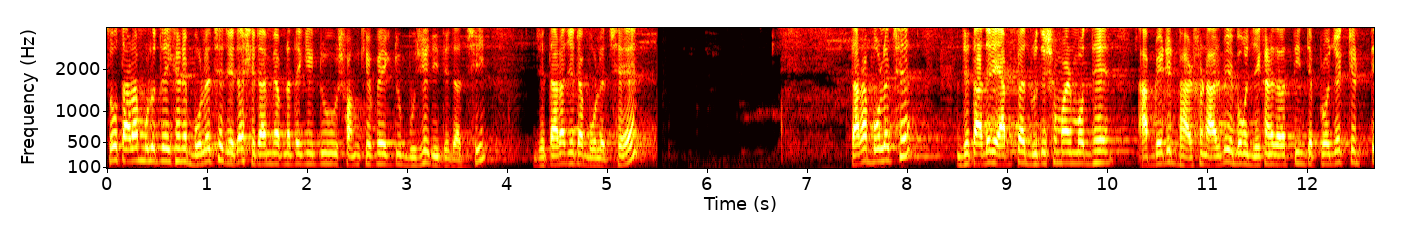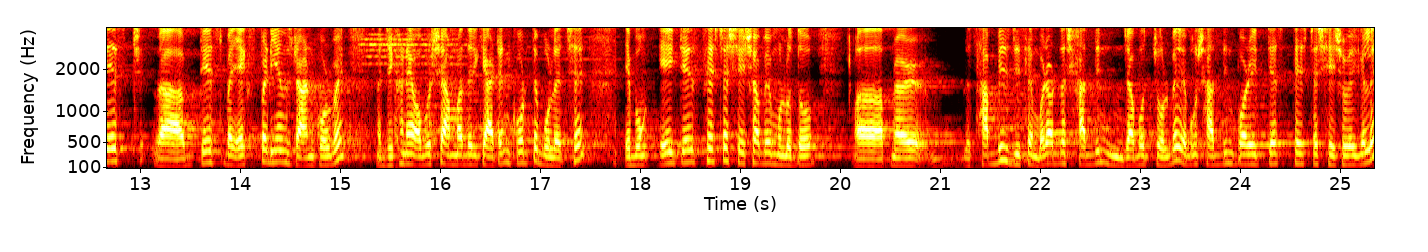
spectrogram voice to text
So তারা মূলত এখানে বলেছে যেটা সেটা আমি আপনাদেরকে একটু সংক্ষেপে একটু বুঝিয়ে দিতে যাচ্ছি যে তারা যেটা বলেছে তারা বলেছে যে তাদের অ্যাপটা দ্রুত সময়ের মধ্যে আপডেটেড ভার্সন আসবে এবং যেখানে তারা তিনটে প্রজেক্টের টেস্ট টেস্ট বা এক্সপেরিয়েন্স রান করবে যেখানে অবশ্যই আমাদেরকে অ্যাটেন্ড করতে বলেছে এবং এই টেস্ট ফেসটা শেষ হবে মূলত আপনার ছাব্বিশ ডিসেম্বর, অর্থাৎ সাত দিন যাবৎ চলবে এবং সাত দিন পরে টেস্ট ফেসটা শেষ হয়ে গেলে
